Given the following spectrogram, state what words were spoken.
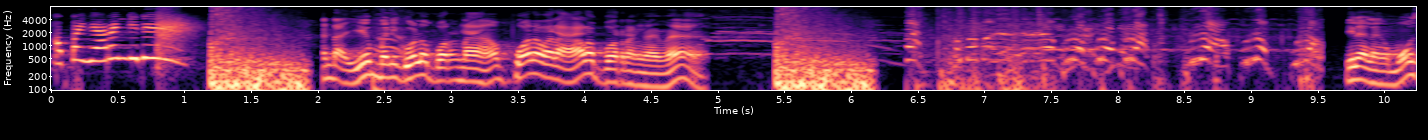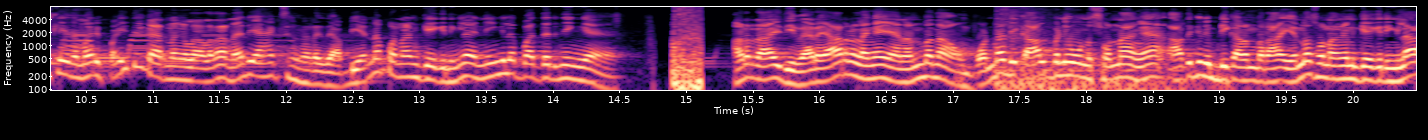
அப்ப இறங்கிடு. ஏண்டா ஏன் பண்ணி கோல போறானா போற வர ஆளை போடுறாங்க அவன். இல்லை இல்லைங்க மோஸ்ட்லி இந்த மாதிரி பைத்தியக்காரணங்களால தான் நிறைய ஆக்சிடென்ட் நடக்குது. அப்படி என்ன பண்ணான்னு கேட்குறீங்களா நீங்களே பார்த்துருந்தீங்க. அடடா இது வேற யாரும் இல்லைங்க. என் நண்பன் தான். அவன் பொண்டாட்டி கால் பண்ணி ஒன்று சொன்னாங்க. அதுக்குன்னு இப்படி கிளம்புறான். என்ன சொன்னாங்கன்னு கேட்குறீங்களா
